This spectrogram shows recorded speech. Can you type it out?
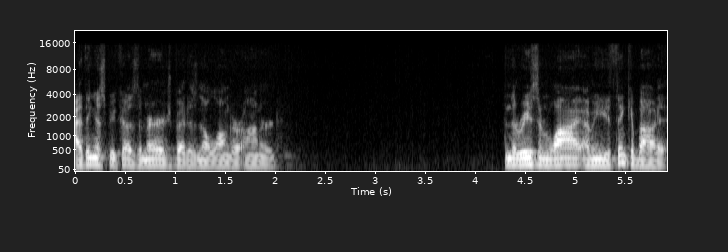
I think it's because the marriage bed is no longer honored. And the reason why, I mean, you think about it.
